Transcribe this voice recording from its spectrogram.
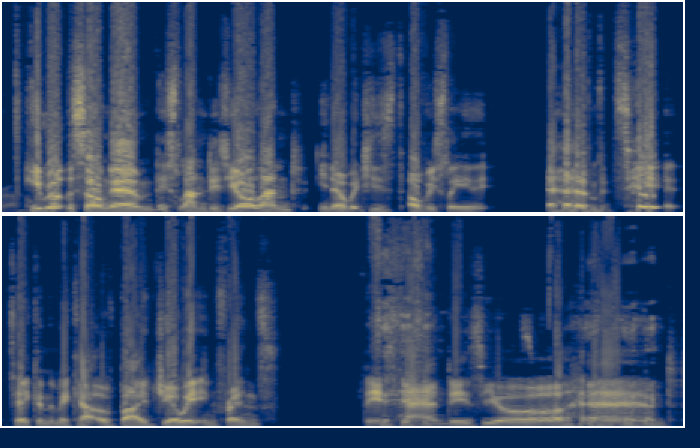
Right. He wrote the song um, "This Land Is Your Land," you know, which is obviously um, ta taken the mick out of by Joey in Friends. This hand is your hand.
